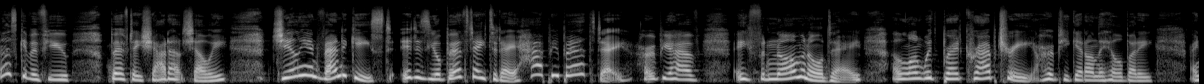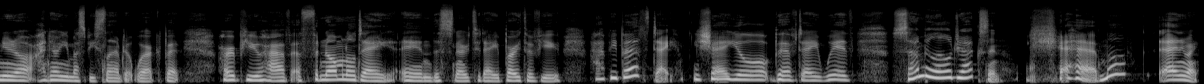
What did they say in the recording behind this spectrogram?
Let's give a few birthday shout outs, shall we? Jillian Vandergeest, it is your birthday today. Happy birthday. Hope you have a phenomenal day, along with Brett Crabtree. I hope you get on the hill, buddy. And you know, I know you must be slammed at work, but hope you have a phenomenal day in the snow today, both of you. Happy birthday. You share your birthday with Samuel L. Jackson. Yeah, anyway,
